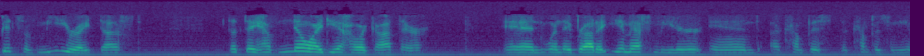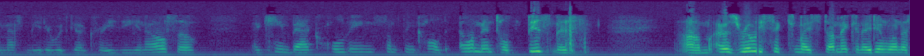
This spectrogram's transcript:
bits of meteorite dust that they have no idea how it got there. And when they brought an EMF meter and a compass, the compass and EMF meter would go crazy. And also, I came back holding something called elemental bismuth. Um, I was really sick to my stomach, and I didn't want to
